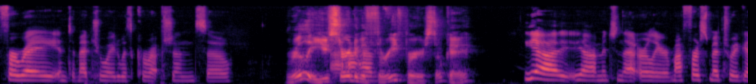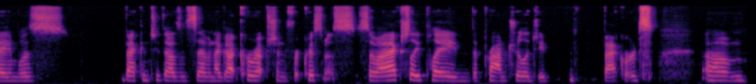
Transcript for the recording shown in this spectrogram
foray into Metroid with Corruption. So Really? You started with have- three first. Okay. yeah, yeah, I mentioned that earlier. My first Metroid game was back in 2007. I got Corruption for Christmas, so I actually played the Prime trilogy backwards. Um,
